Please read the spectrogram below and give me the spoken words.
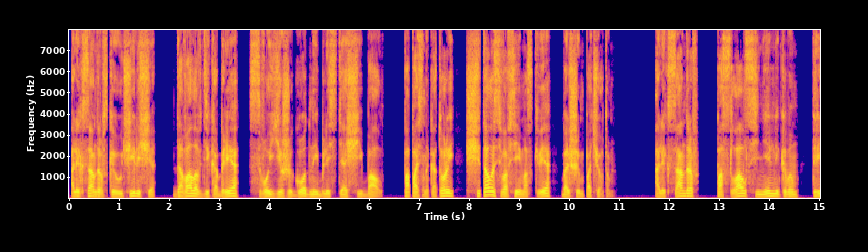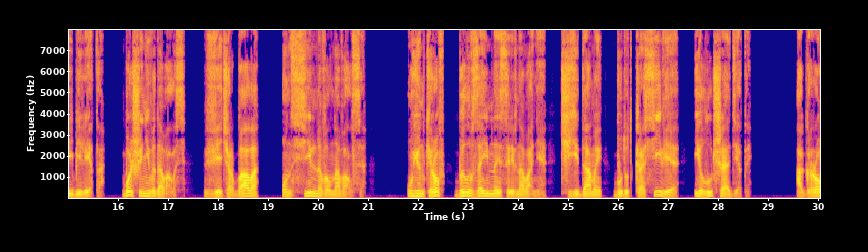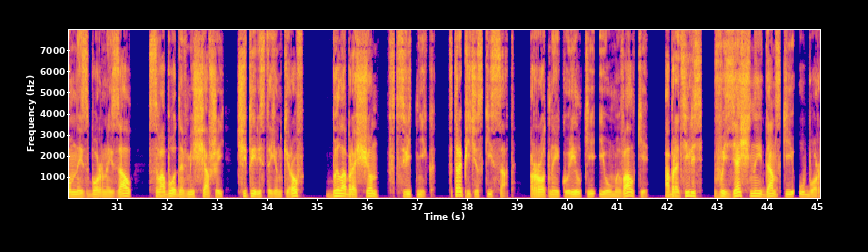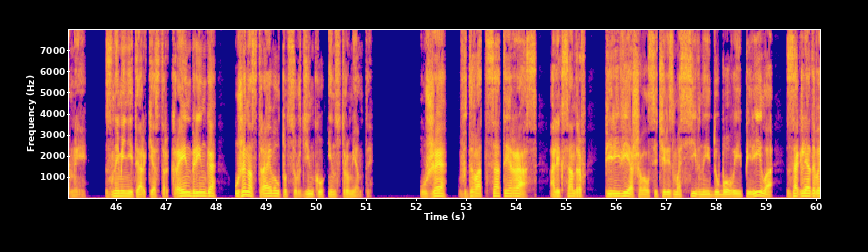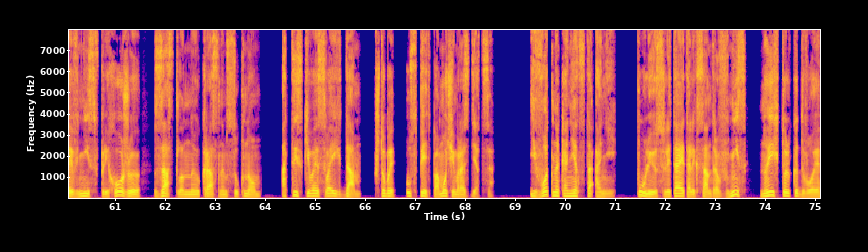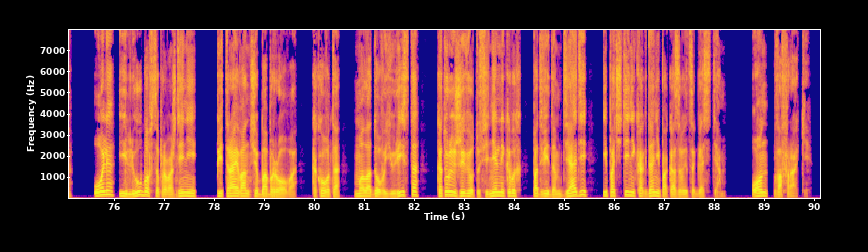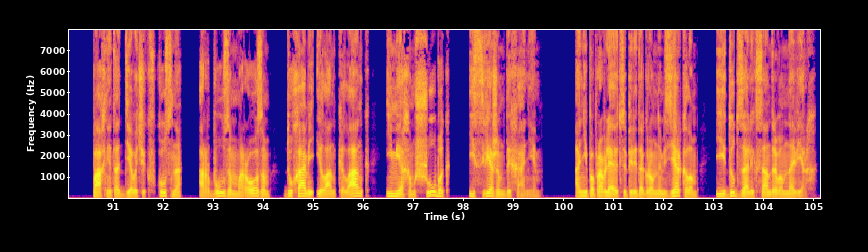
Александровское училище давало в декабре свой ежегодный блестящий бал, попасть на который считалось во всей Москве большим почетом. Александров послал Синельниковым три билета. Больше не выдавалось. В вечер бала он сильно волновался. У юнкеров было взаимное соревнование, чьи дамы будут красивее и лучше одеты. Огромный сборный зал, свободно вмещавший 400 юнкеров, был обращен в цветник, в тропический сад. Ротные курилки и умывалки обратились в изящные дамские уборные. Знаменитый оркестр Крейнбринга уже настраивал под сурдинку инструменты. Уже в двадцатый раз Александров перевешивался через массивные дубовые перила, заглядывая вниз в прихожую, застланную красным сукном, отыскивая своих дам, чтобы успеть помочь им раздеться. И вот, наконец-то, они. Пулею слетает Александров вниз, но их только двое. Оля и Люба в сопровождении Петра Ивановича Боброва, какого-то молодого юриста, который живет у Синельниковых под видом дяди и почти никогда не показывается гостям. Он во фраке. Пахнет от девочек вкусно, арбузом, морозом, духами иланг-иланг и мехом шубок и свежим дыханием. Они поправляются перед огромным зеркалом и идут за Александровым наверх.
